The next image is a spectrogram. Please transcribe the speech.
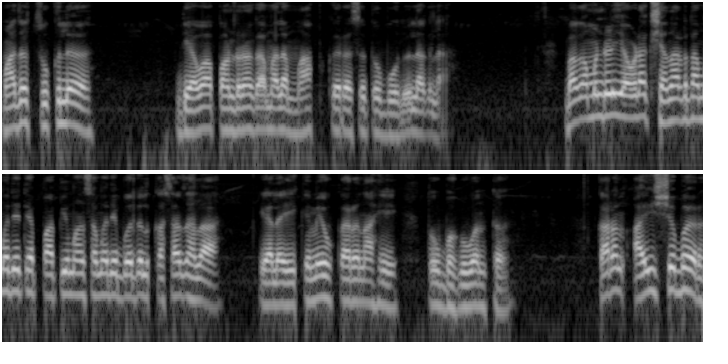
माझं चुकलं. देवा पांडुरंगा मला माफ कर असं तो बोलू लागला. बघा मंडळी एवढा क्षणार्धामध्ये त्या पापी माणसामध्ये बदल कसा झाला याला एकमेव कारण आहे तो भगवंत. कारण आयुष्यभर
